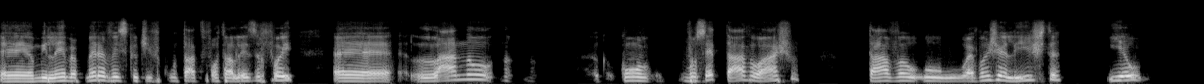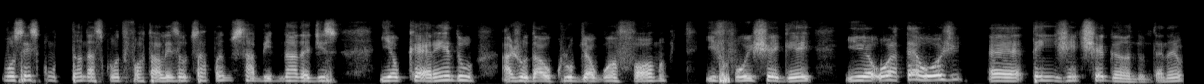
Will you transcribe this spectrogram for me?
É, eu me lembro, a primeira vez que eu tive contato com Fortaleza foi é, lá no, no, com você estava, eu acho, estava o evangelista e eu vocês contando as coisas do Fortaleza, eu disse, rapaz, não sabia nada disso, e eu querendo ajudar o clube de alguma forma, e fui, cheguei, e eu, até hoje é, tem gente chegando, entendeu?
